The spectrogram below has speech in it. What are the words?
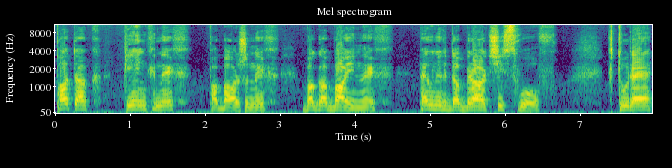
Potok pięknych, pobożnych, bogobojnych, pełnych dobroci słów, które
